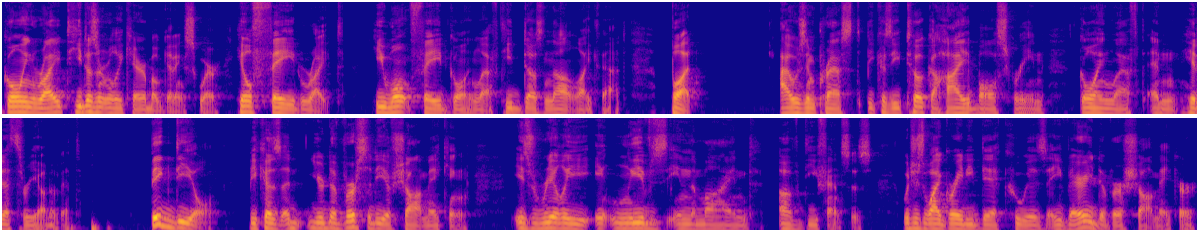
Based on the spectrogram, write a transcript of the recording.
going right, he doesn't really care about getting square. He'll fade right. He won't fade going left. He does not like that. But I was impressed because he took a high ball screen going left and hit a three out of it. Big deal because uh, your diversity of shot making is really, it lives in the mind of defenses which is why Grady Dick, who is a very diverse shot maker,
